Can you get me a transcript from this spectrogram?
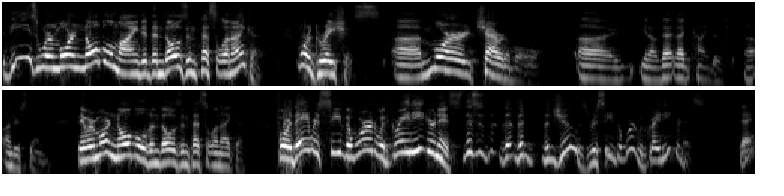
these were more noble minded than those in Thessalonica, more gracious, uh, more charitable, uh, you know, that, that kind of uh, understanding. They were more noble than those in Thessalonica, for they received the word with great eagerness. This is the, the, the Jews received the word with great eagerness. Okay?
